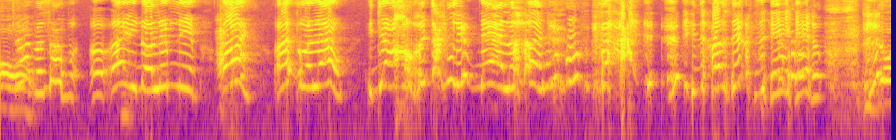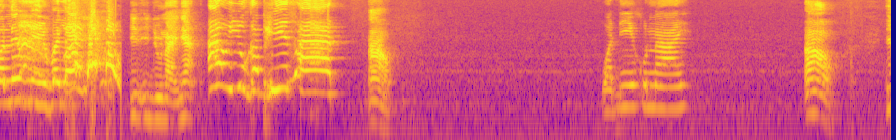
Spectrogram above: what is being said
โอ้ชาร์จพลังเออไอ้ยโดนลิฟต์หนีบเอ้ยเอ้ยสวยแล้วอีจะเอาขึ้นจากลิฟต์แน่เลยอีโดนลิฟต์หนีบอีโดนลิฟต์หนีไปแล้วอีอีอยู่ไหนเนี่ยเอ้าอยู่กับพี่ศาสตร์อ้าวห วัดดีคุณนาย อ้าวอี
